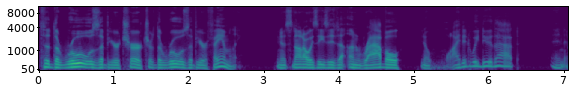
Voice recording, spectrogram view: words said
to the rules of your church or the rules of your family. You know, it's not always easy to unravel, you know, why did we do that? And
